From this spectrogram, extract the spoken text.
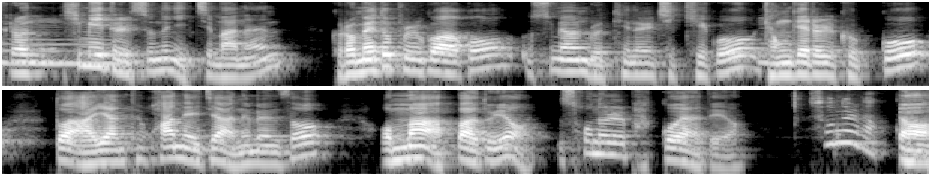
그런 음. 힘이 들 수는 있지만은 그럼에도 불구하고 수면 루틴을 지키고 음. 경계를 긋고 또 아이한테 화내지 않으면서 엄마 아빠도요 손을 바꿔야 돼요. 손을 바꿔. 어,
